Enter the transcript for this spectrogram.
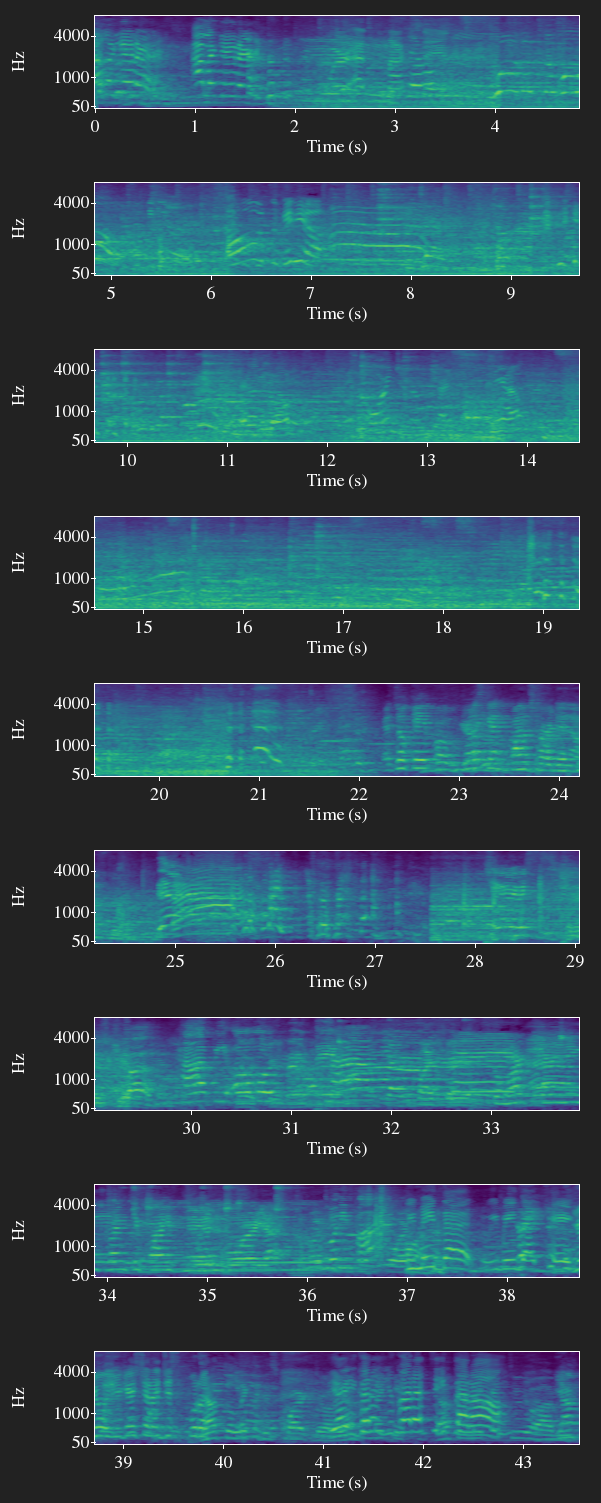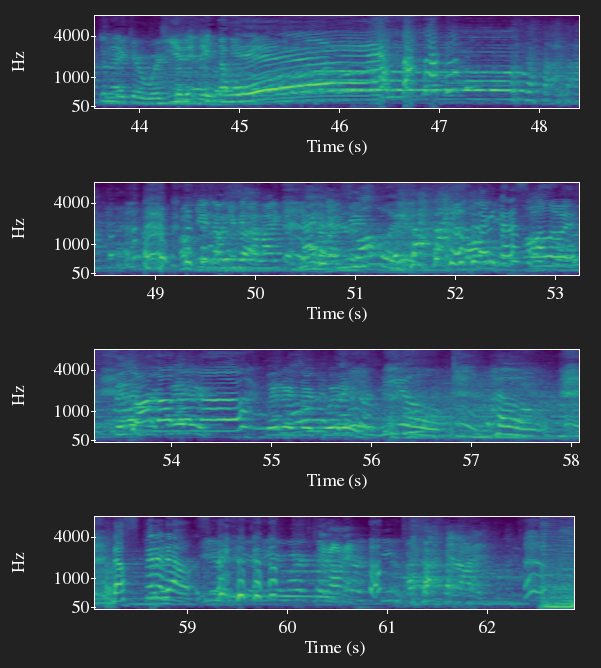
alligator! Alligator! We're at Max's. Whoa, that's the ball! It's a video. Oh, it's a video. It's okay, bro. Girls can punch hard enough. Cheers. Happy almost birthday. So Mark turning 25 men or yeah. 25? We made that. We made that cake. Yo, you guys should have just put You have to lick this part, bro. Yeah, you gotta, you gotta take that off. To, um, You have to to like make your wish. You didn't eat the whole Okay, now give it a light. Now you gotta swallow it. you gotta swallow it. Swallow, no, no. Spitters are quitters. Real hoe. Now spit it out. Here, here, here, Mark. Spit on it. Spit on it.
